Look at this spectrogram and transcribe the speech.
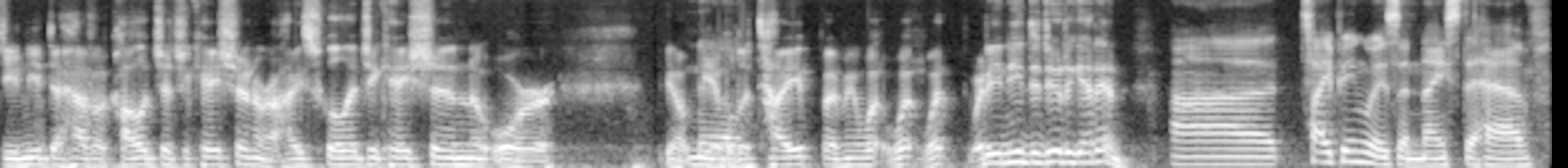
Do you need to have a college education or a high school education or you know be able to type? I mean, what what what what do you need to do to get in? Uh, typing was a nice to have.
